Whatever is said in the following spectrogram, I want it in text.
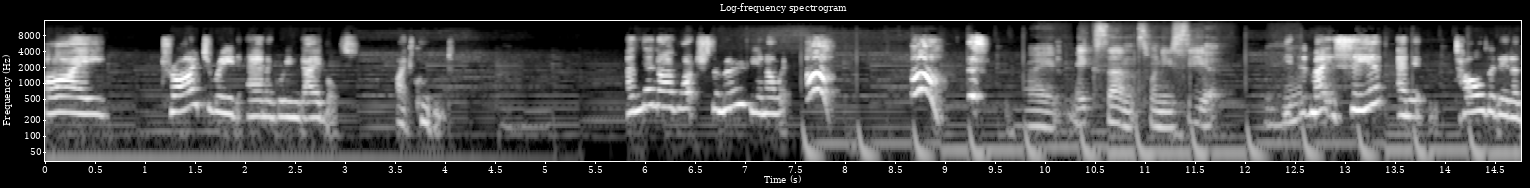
I tried to read Anne of Green Gables. I couldn't. And then I watched the movie and I went, oh, oh, this. Right. Makes sense when you see it. Mm-hmm. It might see it and it told it in a,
